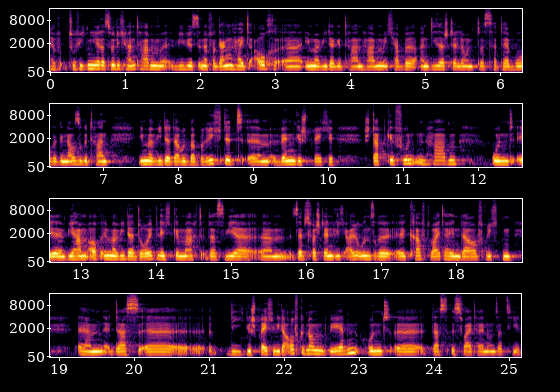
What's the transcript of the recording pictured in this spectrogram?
Herr Tofiknier, das würde ich handhaben, wie wir es in der Vergangenheit auch äh, immer wieder getan haben. Ich habe an dieser Stelle, und das hat Herr Burger genauso getan, immer wieder darüber berichtet, ähm, wenn Gespräche stattgefunden haben. Und äh, wir haben auch immer wieder deutlich gemacht, dass wir ähm, selbstverständlich all unsere äh, Kraft weiterhin darauf richten, ähm, dass äh, die Gespräche wieder aufgenommen werden. Und äh, das ist weiterhin unser Ziel.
